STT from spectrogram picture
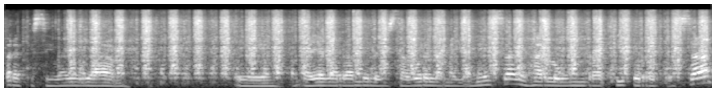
para que se vaya ya eh, vaya agarrándole el sabor a la mayonesa, dejarlo un ratito reposar.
